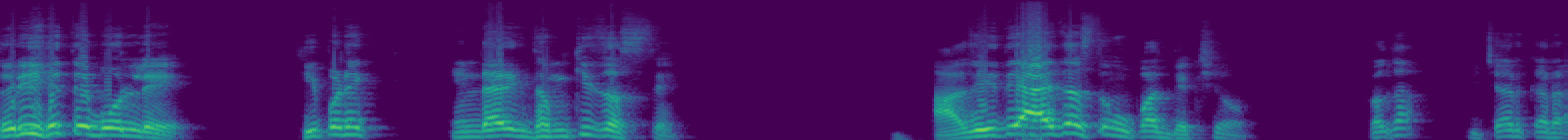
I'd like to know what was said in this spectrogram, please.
तरी हे ते बोलले. ही पण एक इनडायरेक्ट धमकीच असते. आजही ते आहेतच ना उपाध्यक्ष. बघा विचार करा.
